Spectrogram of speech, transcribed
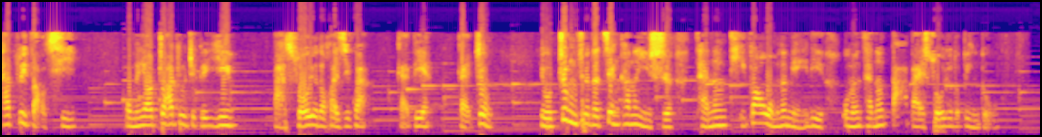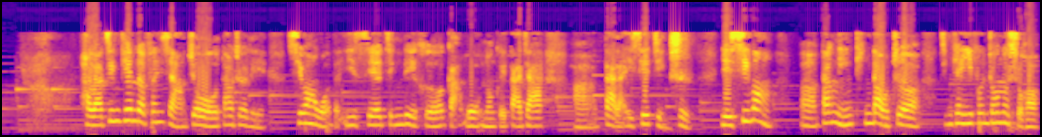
它最早期。我们要抓住这个因，把所有的坏习惯改变、改正，有正确的健康的饮食，才能提高我们的免疫力，我们才能打败所有的病毒。好了，今天的分享就到这里。希望我的一些经历和感悟能给大家啊带来一些警示。也希望啊，当您听到这今天一分钟的时候，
